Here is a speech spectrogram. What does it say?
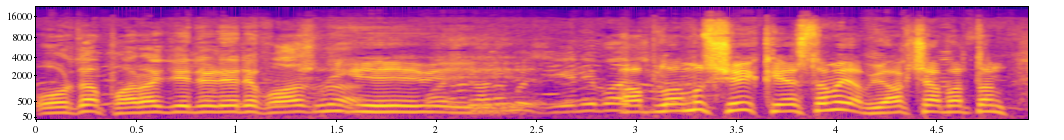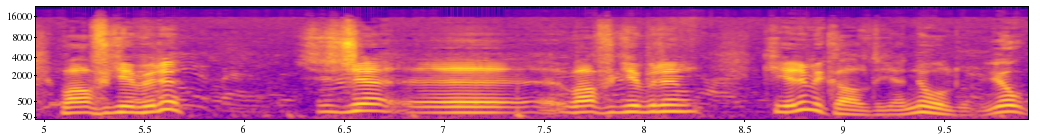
Orada para gelirleri fazla. Şimdi, e, Başkanımız yeni başkan. ablamız şey kıyaslama yapıyor. Akçabat'tan Vafı Gebir'i. Sizce e, Vafı Gebir'in yeri mi kaldı? Yani ne oldu? Yok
